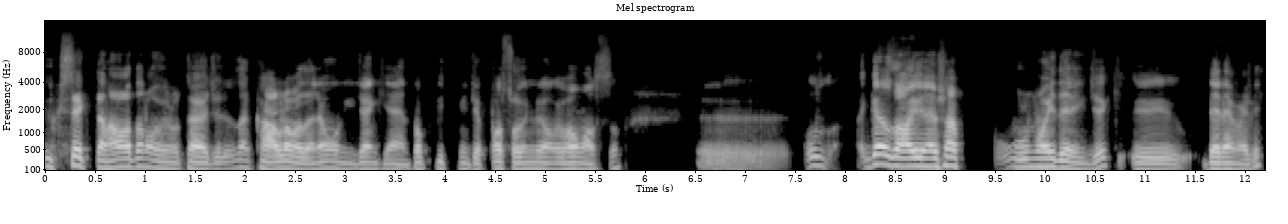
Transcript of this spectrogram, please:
yüksekten havadan oyunu tercih ediyorsan Karlova'da ne oynayacaksın ki yani top gitmeyecek pas oyunu yapamazsın. Ee, uz Gaza yine şap vurmayı deneyecek. E, denemeli.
